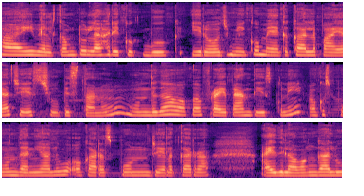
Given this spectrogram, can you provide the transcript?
Hi welcome to Lahari cook book. ఈరోజు మీకు మేకకాల పాయ చేసి చూపిస్తాను. ముందుగా ఒక ఫ్రై ప్యాన్ తీసుకుని ఒక స్పూన్ ధనియాలు ఒక అర స్పూన్ జీలకర్ర ఐదు లవంగాలు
